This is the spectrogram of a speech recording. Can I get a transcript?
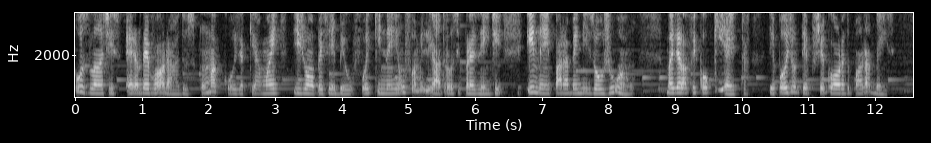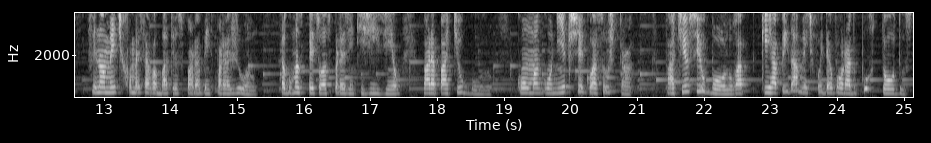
Os lanches eram devorados. Uma coisa que a mãe de João percebeu foi que nenhum familiar trouxe presente e nem parabenizou João. Mas ela ficou quieta. Depois de um tempo chegou a hora do parabéns. Finalmente começava a bater os parabéns para João. Algumas pessoas presentes diziam para partir o bolo, com uma agonia que chegou a assustar. Partiu-se o bolo, que rapidamente foi devorado por todos.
